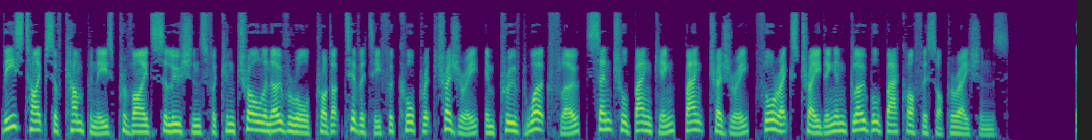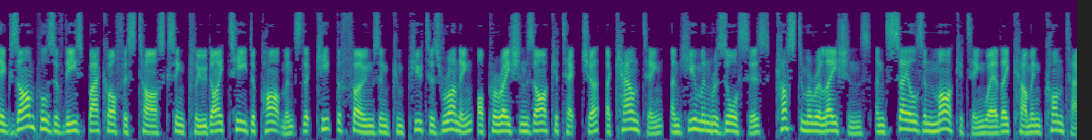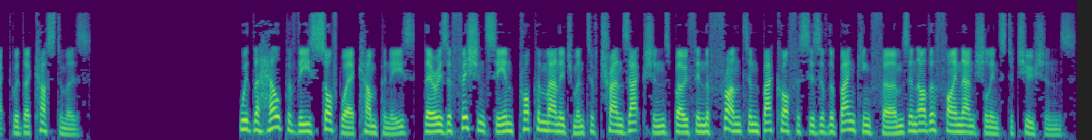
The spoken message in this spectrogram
These types of companies provide solutions for control and overall productivity for corporate treasury, improved workflow, central banking, bank treasury, forex trading and global back-office operations. Examples of these back-office tasks include IT departments that keep the phones and computers running operations architecture, accounting, and human resources customer relations and sales and marketing where they come in contact with their customers. With the help of these software companies, there is efficiency and proper management of transactions both in the front and back offices of the banking firms and other financial institutions.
